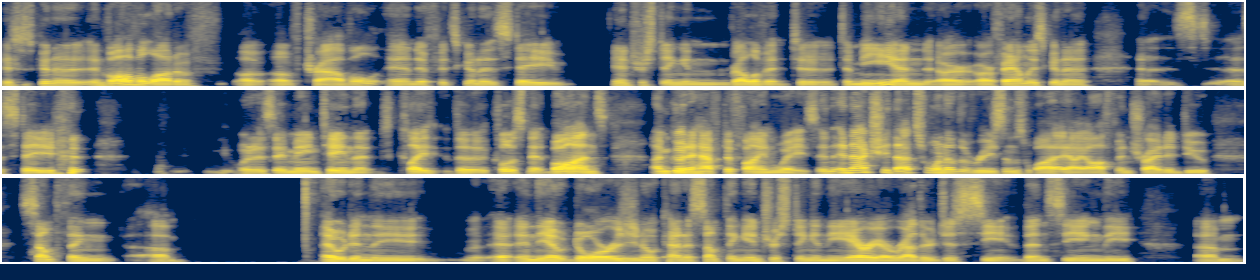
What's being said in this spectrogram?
this is going to involve a lot of, of, of travel and if it's going to stay interesting and relevant to to me and our, our family's going to uh, uh, stay what I say maintain that cl- the close knit bonds i'm going to have to find ways. And, and actually that's one of the reasons why i often try to do something um, out in the uh, in the outdoors you know kind of something interesting in the area rather just see than seeing the um,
